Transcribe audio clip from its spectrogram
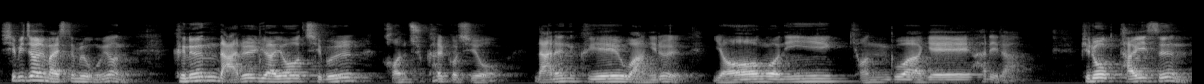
12절 말씀을 보면 그는 나를 위하여 집을 건축할 것이요 나는 그의 왕위를 영원히 견고하게 하리라. 비록 다윗은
